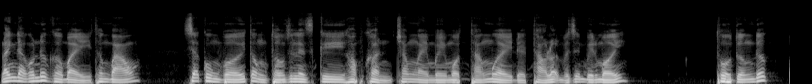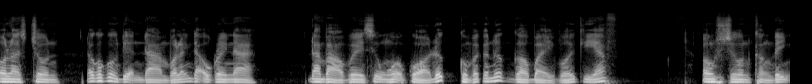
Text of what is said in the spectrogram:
Lãnh đạo các nước G7 thông báo sẽ cùng với Tổng thống Zelensky họp khẩn trong ngày 11 tháng 10 để thảo luận về diễn biến mới. Thủ tướng Đức Olaf Scholz đã có cuộc điện đàm với lãnh đạo Ukraine, đảm bảo về sự ủng hộ của Đức cùng với các nước G7 với Kiev. Ông John khẳng định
